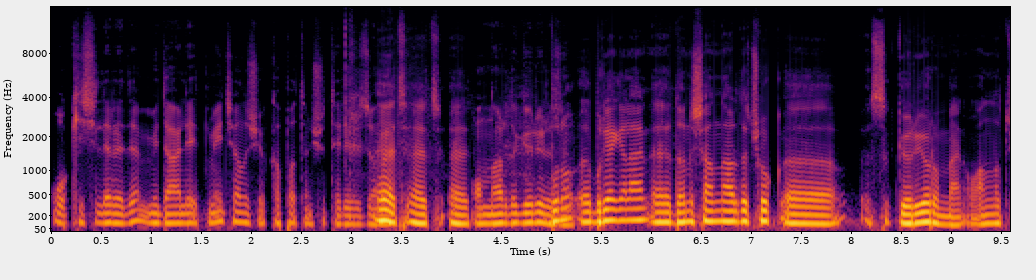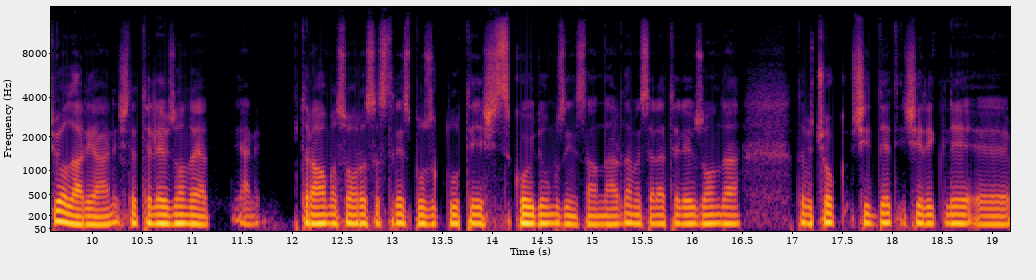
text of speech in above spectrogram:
o kişilere de müdahale etmeye çalışıyor. Kapatın şu televizyonu. Evet, evet, evet. Onlar da görüyoruz. Bunu e, buraya gelen e, danışanlarda çok sık görüyorum ben. O anlatıyorlar yani işte televizyonda ya- yani travma sonrası stres bozukluğu teşhisi koyduğumuz insanlarda mesela televizyonda tabii çok şiddet içerikli e,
